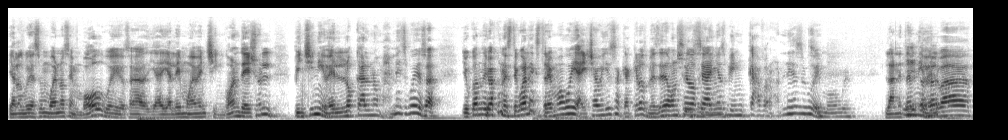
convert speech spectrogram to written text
ya los güeyes son buenos en bowl, güey. O sea, ya, ya le mueven chingón. De hecho, el pinche nivel local, no mames, güey. O sea, yo cuando iba con este güey al extremo, güey, hay chavillos acá que los ves de 11, Sí, 12 sí, años bien cabrones, güey. Simón, güey. La neta, Y- el nivel ajá. va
